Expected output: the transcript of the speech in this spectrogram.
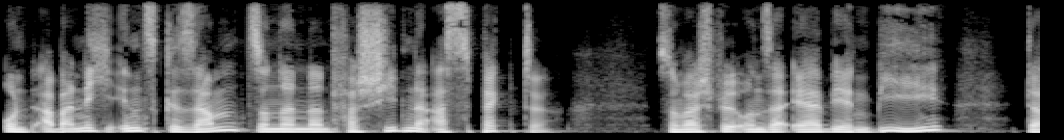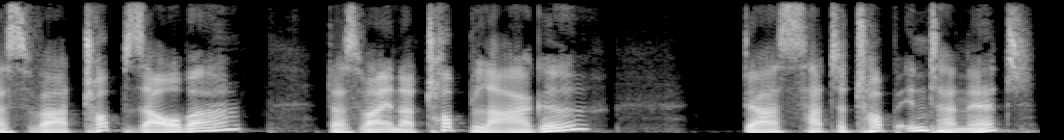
Und aber nicht insgesamt, sondern dann verschiedene Aspekte. Zum Beispiel unser Airbnb, das war top sauber, das war in einer Top-Lage, das hatte Top-Internet,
